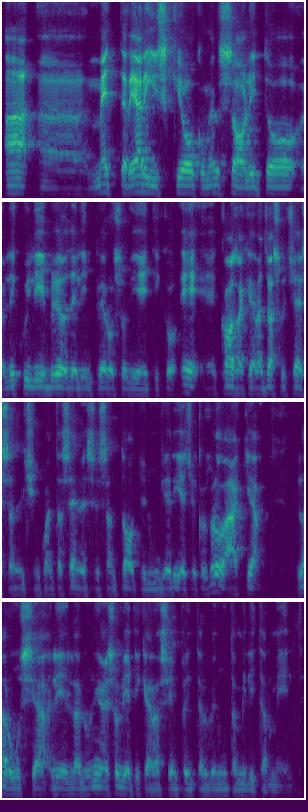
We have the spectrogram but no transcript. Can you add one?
a eh, mettere a rischio, come al solito, l'equilibrio dell'impero sovietico e eh, cosa che era già successa nel 56 e nel 68 in Ungheria e Cecoslovacchia, la Russia, l'Unione Sovietica era sempre intervenuta militarmente.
